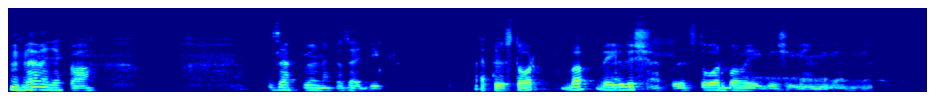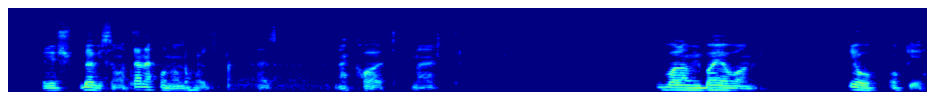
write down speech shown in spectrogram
Uh-huh. Bemegyek a az Apple-nek az egyik Apple Store-ba végül is. Apple Store-ba végül is, igen, igen, igen. És beviszem a telefonom, hogy ez meghalt, mert valami baja van. Jó, oké.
